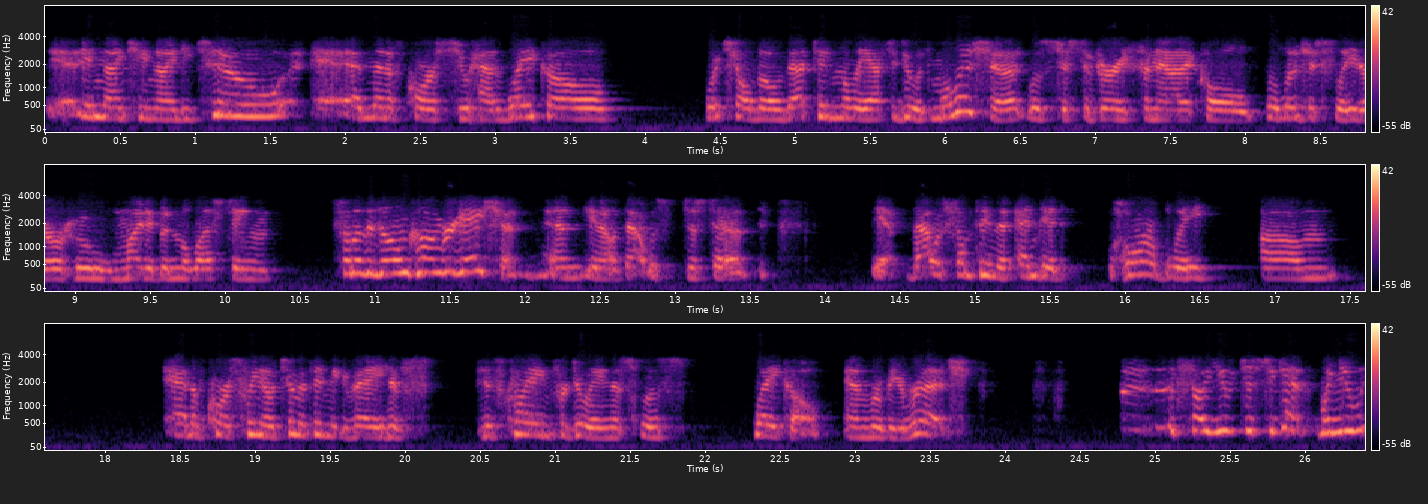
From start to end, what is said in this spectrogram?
in 1992, and then, of course, you had Waco, which, although that didn't really have to do with militia, it was just a very fanatical religious leader who might have been molesting some of his own congregation, and you know that was just a yeah, that was something that ended horribly. Um, and of course, we know Timothy McVeigh his his claim for doing this was Waco and Ruby Ridge. So you just again, when you,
